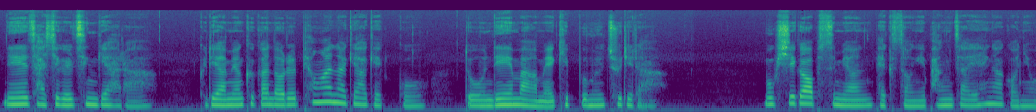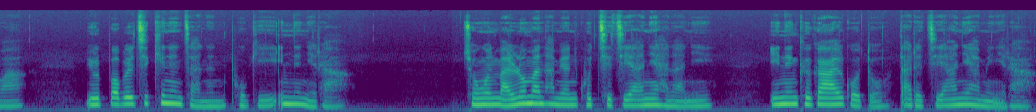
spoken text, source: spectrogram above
네 자식을 징계하라. 그리하면 그가 너를 평안하게 하겠고 또 네 마음에 기쁨을 주리라. 묵시가 없으면 백성이 방자에 행하거니와 율법을 지키는 자는 복이 있느니라. 종은 말로만 하면 고치지 아니하나니 이는 그가 알고도 따르지 아니함이니라.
